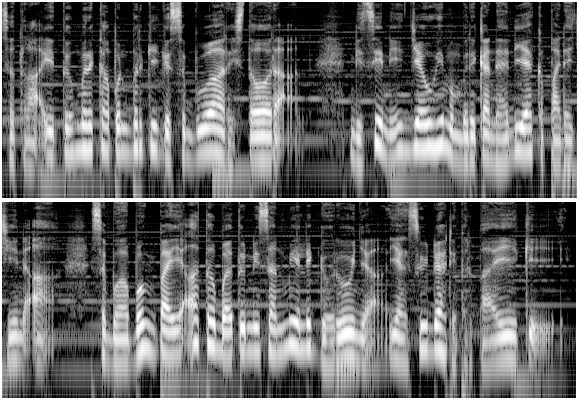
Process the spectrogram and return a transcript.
Setelah itu mereka pun pergi ke sebuah restoran. Di sini Jiaohui memberikan hadiah kepada Jin A, sebuah bongpai atau batu nisan milik gurunya yang sudah diperbaiki.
